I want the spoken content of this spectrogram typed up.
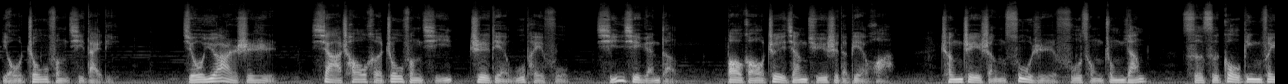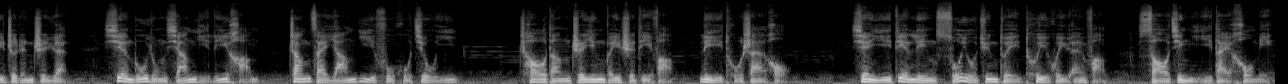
由周凤岐代理。九月二十日，夏超和周凤岐致电吴佩孚、齐燮元等，报告浙江局势的变化，称这省素日服从中央，此次购兵非浙人志愿，现卢永祥已离行。张载阳亦赴沪就医，超等只应维持地方，力图善后。现已电令所有军队退回原防，扫净以待候命。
